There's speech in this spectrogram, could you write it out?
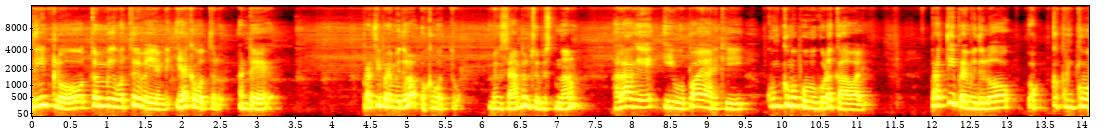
దీంట్లో తొమ్మిది ఒత్తులు వేయండి. ఏక ఒత్తులు. అంటే ప్రతి ప్రమిదలో ఒక ఒత్తు. మీకు శాంపిల్ చూపిస్తున్నాను. అలాగే ఈ ఉపాయానికి కుంకుమ పువ్వు కూడా కావాలి. ప్రతి ప్రమిదిలో ఒక్క కుంకుమ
